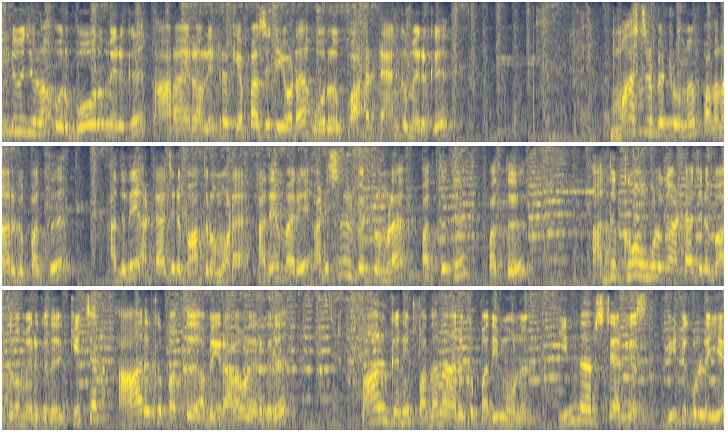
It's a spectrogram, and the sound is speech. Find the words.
இண்டிவிஜுவலாக ஒரு போரும் இருக்குது ஆறாயிரம் லிட்டர் கெப்பாசிட்டியோட ஒரு வாட்டர் டேங்க்கும் இருக்குது மாஸ்டர் பெட்ரூமு பதினாறுக்கு பத்து அதுலேயே அட்டாச்சு பாத்ரூமோட அதே மாதிரி அடிஷ்னல் பெட்ரூமில் பத்துக்கு பத்து அதுக்கும் உங்களுக்கு அட்டாச்சு பாத்ரூம் இருக்குது. கிச்சன் ஆறுக்கு பத்து அப்படிங்கிற அளவில் இருக்குது. பால்கனி பதினாறுக்கு பதிமூணு. இன்னர் ஸ்டேர்கஸ் வீட்டுக்குள்ளேயே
